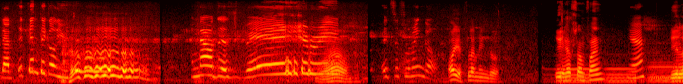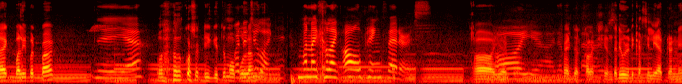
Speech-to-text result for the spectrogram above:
that it can tickle you. and now this very... Wow. It's a flamingo. Oh yeah, flamingo. Do you have some fun? Yeah? Do you like Bali Bird Park? Yeah. Wah, kok sedih gitu mau What pulang? did you like? When I collect all pink feathers. Oh iya. Oh iya, ada feather collection. Tadi udah dikasih lihat kan ya.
